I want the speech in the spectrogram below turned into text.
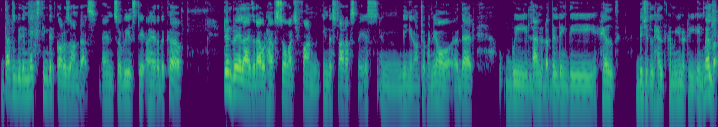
that'll be the next thing that Corazon does. And so we'll stay ahead of the curve. Didn't realize that I would have so much fun in the startup space and being an entrepreneur uh, that we landed up building the health digital health community in Melbourne.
